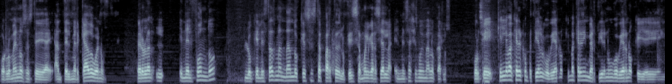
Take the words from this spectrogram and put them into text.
por lo menos, este, ante el mercado, bueno, pero en el fondo, lo que le estás mandando, que es esta parte de lo que dice Samuel García, el mensaje es muy malo, Carlos. Porque ¿quién le va a querer competir al gobierno? ¿Quién va a querer invertir en un gobierno que eh,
